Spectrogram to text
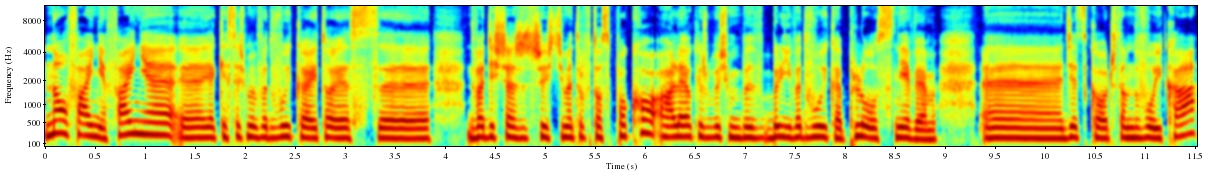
no fajnie, fajnie, e, jak jesteśmy we dwójkę i to jest 20-30 e, metrów, to spoko, ale jak już byśmy byli we dwójkę plus, nie wiem, e, dziecko czy tam dwójka,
